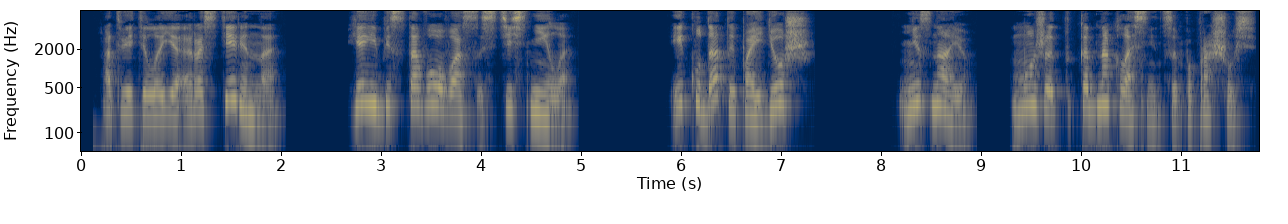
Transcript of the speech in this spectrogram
– ответила я растерянно. «Я и без того вас стеснила». «И куда ты пойдешь?» Не знаю. Может, к однокласснице попрошусь.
